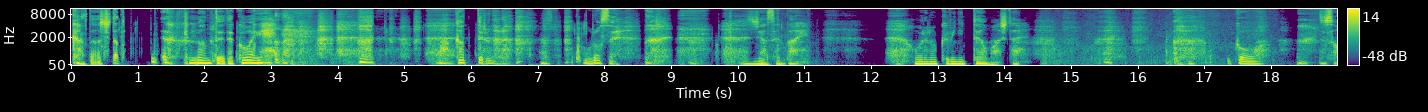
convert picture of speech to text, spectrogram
片足だと。不安定で怖い。分かってるなら下ろせ。じゃあ先輩俺の首に手を回してこそう。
